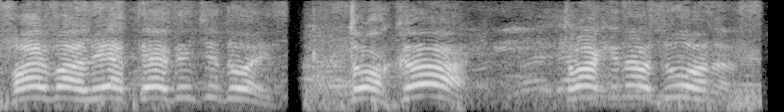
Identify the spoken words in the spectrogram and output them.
vai valer até 22. Trocar, troque nas urnas.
